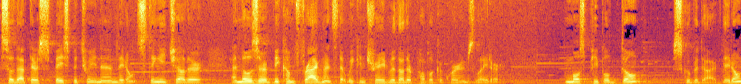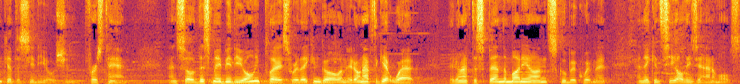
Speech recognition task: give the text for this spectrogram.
so that there's space between them, they don't sting each other, and those are become fragments that we can trade with other public aquariums later. Most people don't scuba dive. They don't get to see the ocean firsthand. And so this may be the only place where they can go and they don't have to get wet, they don't have to spend the money on scuba equipment, and they can see all these animals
